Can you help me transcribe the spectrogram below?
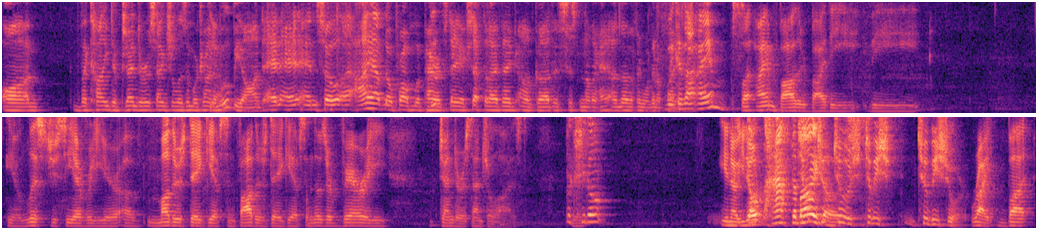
on the kind of gender essentialism we're trying yeah. to move beyond. And, and and so I have no problem with Parents' Day, except that I think, oh God, it's just another another thing we're going to fight. Because I, I, am I am bothered by the the you know list you see every year of Mother's Day gifts and Father's Day gifts, and those are very gender essentialized. But you don't. You know, you, you don't, don't, have to buy to, those. To, to, to be to be sure, right? But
